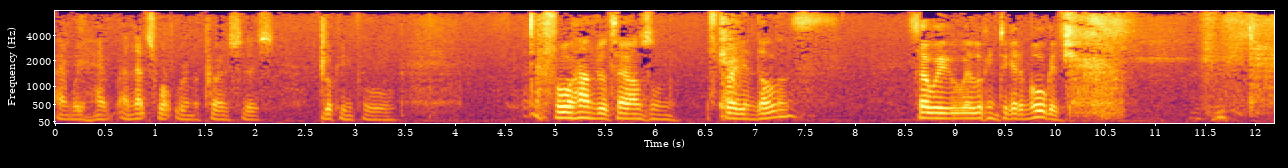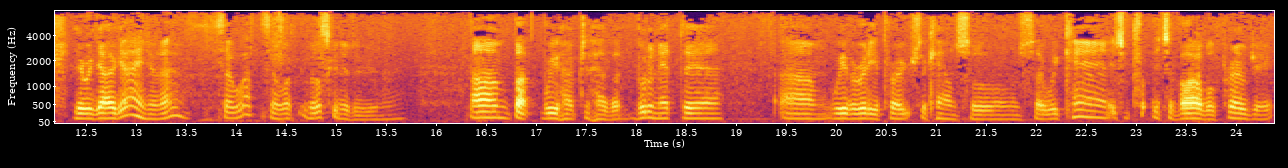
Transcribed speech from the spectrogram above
and we have, and that's what we're in the process looking for. Four hundred thousand Australian dollars. So we were looking to get a mortgage. Here we go again, you know. So what? So what, what else can you do, you know? Um, but we hope to have a BuddhaNet there. Um, we've already approached the council, so we can. It's a, it's a viable project.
